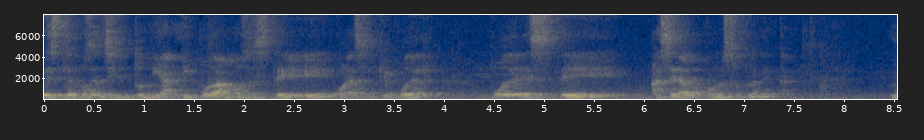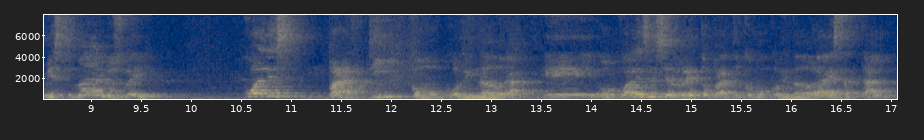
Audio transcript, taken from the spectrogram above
estemos en sintonía y podamos, este, eh, ahora sí que poder, poder este, hacer algo con nuestro planeta mi estimada Luzbey, ¿cuál es para ti como coordinadora eh, o cuál es ese reto para ti como coordinadora estatal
